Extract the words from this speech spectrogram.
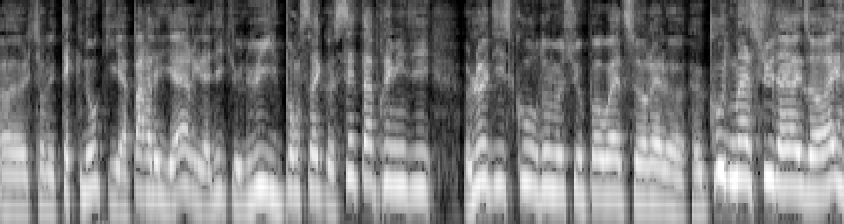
euh, sur les technos qui a parlé hier. Il a dit que lui, il pensait que cet après-midi, le discours de Monsieur Powell serait le coup de massue derrière les oreilles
